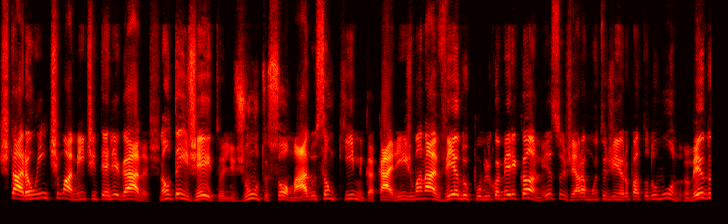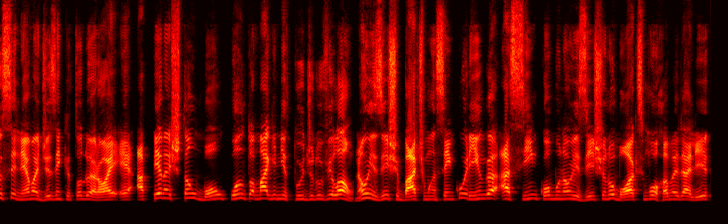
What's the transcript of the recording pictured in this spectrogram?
estarão intimamente interligadas. Não tem jeito, eles juntos, somados, são química, carisma na veia do público americano. Isso gera muito dinheiro para todo mundo. No meio do cinema dizem que todo herói é apenas tão bom quanto a magnitude do vilão. Não existe Batman sem Coringa, assim como não existe no boxe Muhammad Ali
